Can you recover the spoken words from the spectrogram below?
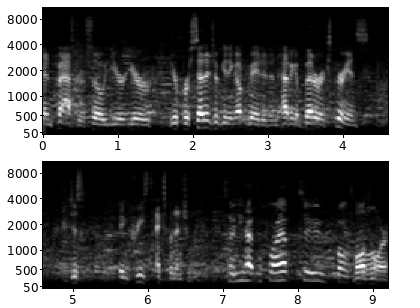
and faster. So your your your percentage of getting upgraded and having a better experience just increased exponentially. So you had to fly up to Baltimore, Baltimore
